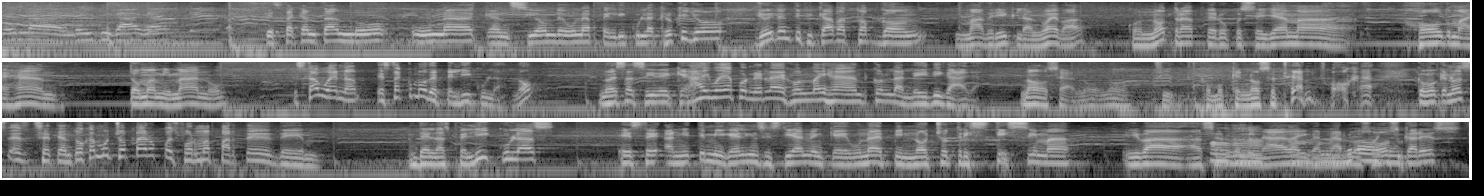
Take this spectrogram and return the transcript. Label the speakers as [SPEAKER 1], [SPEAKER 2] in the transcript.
[SPEAKER 1] es la Lady Gaga que está cantando una canción de una película. Creo que yo, yo identificaba Top Gun, Maverick, la nueva, con otra, pero pues se llama Hold My Hand, Toma mi mano. Está buena, está como de película, ¿no? No es así de que, ay, voy a poner la de Hold My Hand con la Lady Gaga. No, o sea, no, no, sí, como que no se te antoja, como que no es- es- se te antoja mucho, pero pues forma parte de, de las películas. Este, Anita y Miguel insistían en que una de Pinocho tristísima iba a ser nominada y ganar los Óscares.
